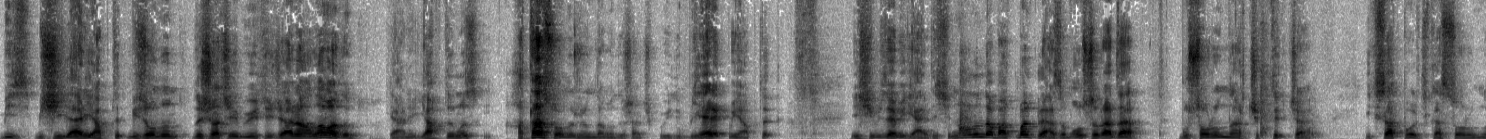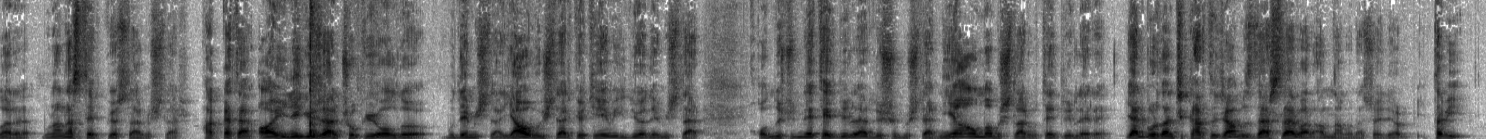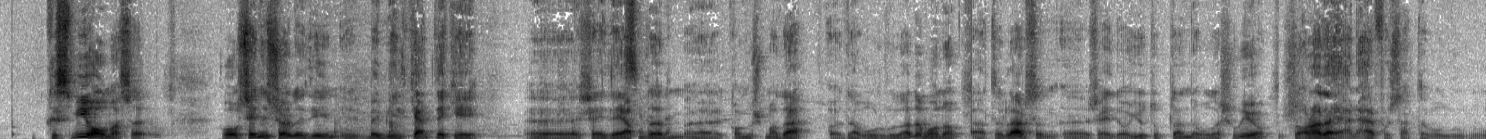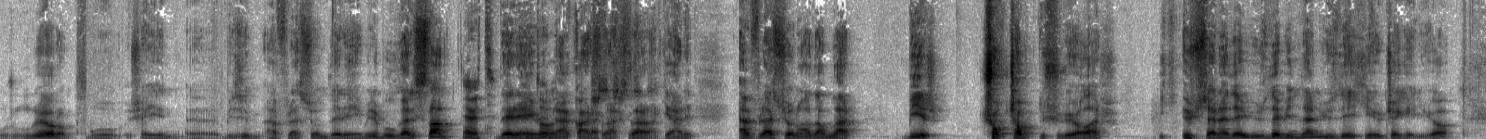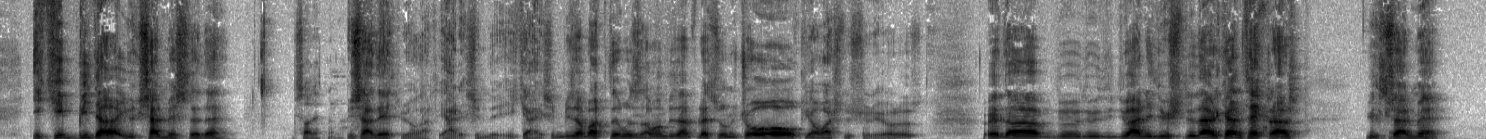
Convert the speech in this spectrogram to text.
biz bir şeyler yaptık. Biz onun dış açığı büyüteceğini anlamadık. Yani yaptığımız hata sonucunda mı dış açık büyüdü? Bilerek mi yaptık? İşimize bir geldi. Şimdi onun da bakmak lazım. O sırada bu sorunlar çıktıkça İktisat politikası sorumluları buna nasıl tepki göstermişler? Hakikaten ay ne güzel çok iyi oldu bu demişler. Ya bu işler kötüye mi gidiyor demişler. Onun için ne tedbirler düşünmüşler? Niye almamışlar bu tedbirleri? Yani buradan çıkartacağımız dersler var anlamına söylüyorum. Tabii kısmi olması, o senin söylediğin e, Bilkent'teki e, şeyde yaptığım e, konuşmada da vurguladım onu. Hatırlarsın e, şeyde o YouTube'dan da ulaşılıyor. Sonra da yani her fırsatta vurguluyorum. Bu şeyin e, bizim enflasyon deneyimini Bulgaristan evet, deneyimine evet, karşılaştırarak yani enflasyonu adamlar bir çok çabuk düşürüyorlar. Üç senede yüzde binden yüzde ikiye üçe geliyor. İki bir daha yükselmesine de müsaade etmiyorlar. Müsaade etmiyorlar. Yani şimdi hikaye. Şimdi bize baktığımız zaman biz enflasyonu çok yavaş düşürüyoruz. Ve daha yani düştü derken tekrar yükselme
